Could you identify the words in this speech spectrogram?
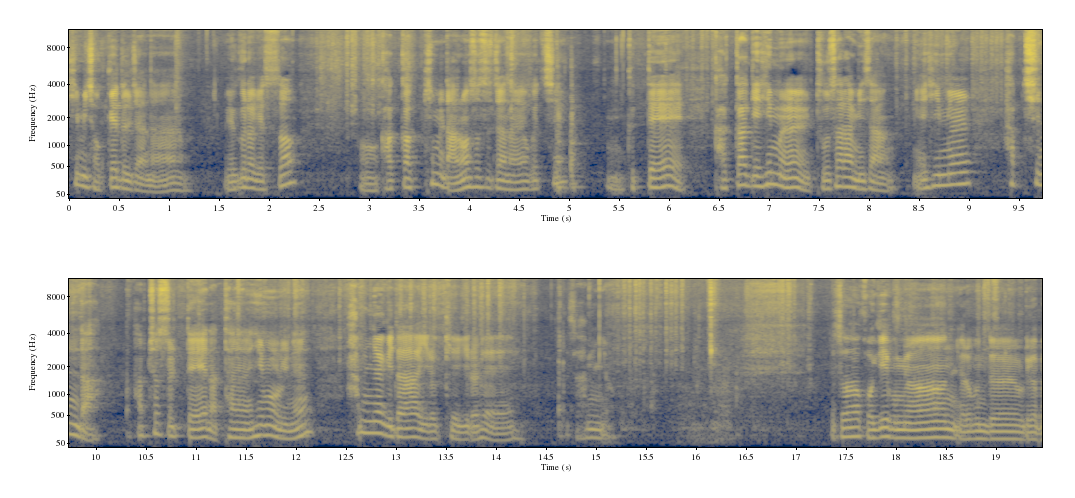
힘이 적게 들잖아. 왜 그러겠어? 어, 각각 힘을 나눠서 쓰잖아요. 그치? 음, 그때 각각의 힘을 두 사람 이상의 힘을 합친다. 합쳤을 때 나타나는 힘을 우리는 합력이다. 이렇게 얘기를 해. 그래서 합력. 그래서 거기에 보면 여러분들 우리가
